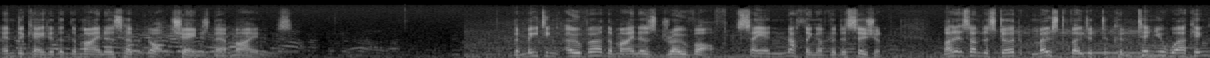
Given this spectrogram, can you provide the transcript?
indicated that the miners had not changed their minds. The meeting over, the miners drove off, saying nothing of the decision. But it's understood most voted to continue working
